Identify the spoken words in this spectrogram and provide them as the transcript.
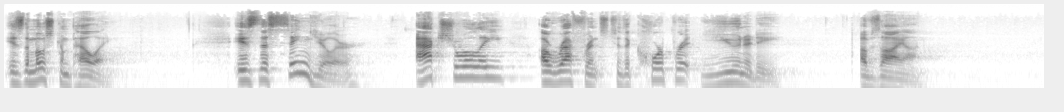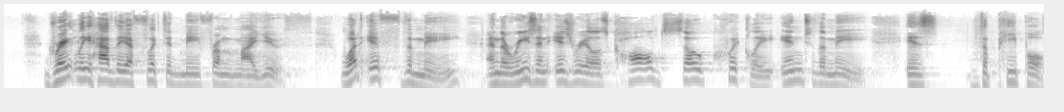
is the most compelling. Is the singular actually a reference to the corporate unity of Zion? Greatly have they afflicted me from my youth. What if the me, and the reason Israel is called so quickly into the me, is the people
